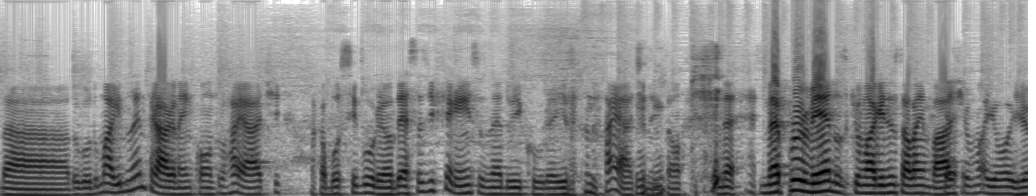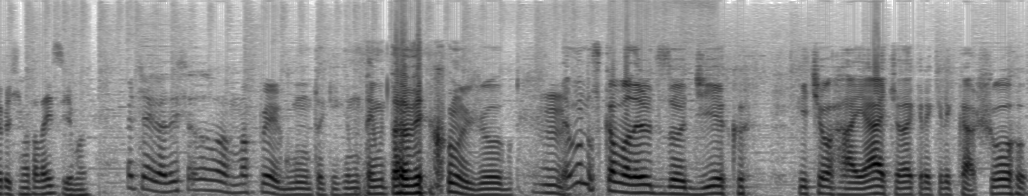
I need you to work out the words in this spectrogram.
da, do gol do Marinos entraram, né? Enquanto o Hayate acabou segurando essas diferenças, né? Do Ikura e do Hayate, né? Então, né, não é por menos que o Marinos está lá embaixo e o Hiroshima está lá em cima. Tiago, deixa eu uma, uma, pergunta aqui que não tem muito a ver com o jogo. Hum. Lembra nos Cavaleiros do Zodíaco que tinha o Hayate lá, que era aquele cachorro,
